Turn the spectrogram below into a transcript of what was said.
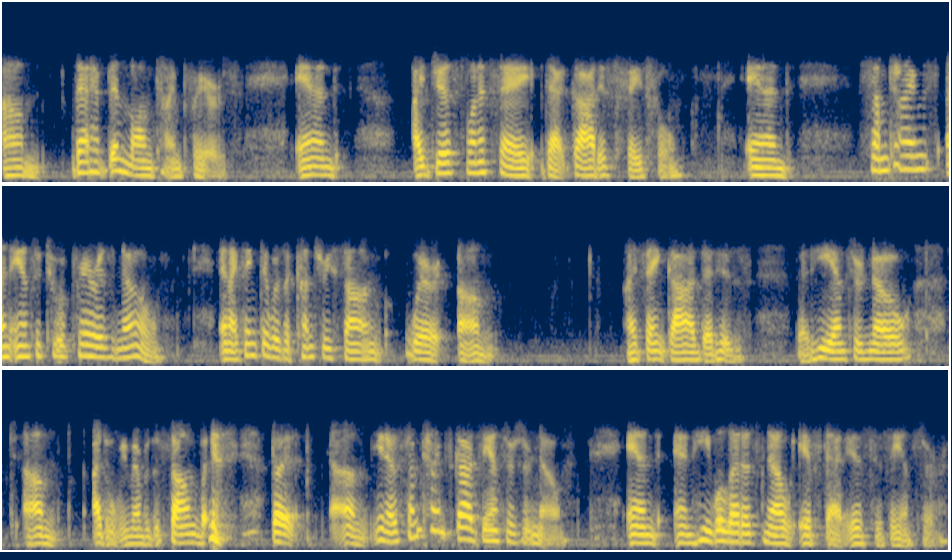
um, that have been long time prayers. And I just want to say that God is faithful. And sometimes an answer to a prayer is no. And I think there was a country song where um, I thank God that his that he answered no. Um, I don't remember the song, but but um, you know sometimes God's answers are no, and and He will let us know if that is His answer.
